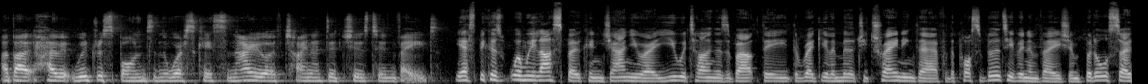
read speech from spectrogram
about how it would respond in the worst case scenario if China did choose to invade. Yes, because when we last spoke in January, you were telling us about the, the regular military training there for the possibility of an invasion, but also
